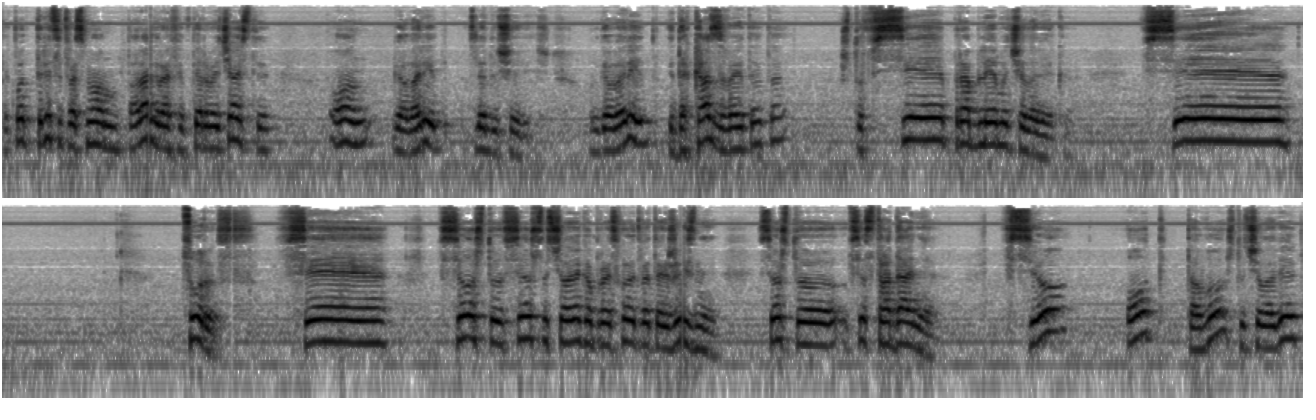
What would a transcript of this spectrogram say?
Так вот, в 38-м параграфе, в первой части, он говорит следующую вещь. Он говорит и доказывает это, что все проблемы человека – все цурус, все, все, что, все, что с человеком происходит в этой жизни, все, что, все страдания, все от того, что человек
